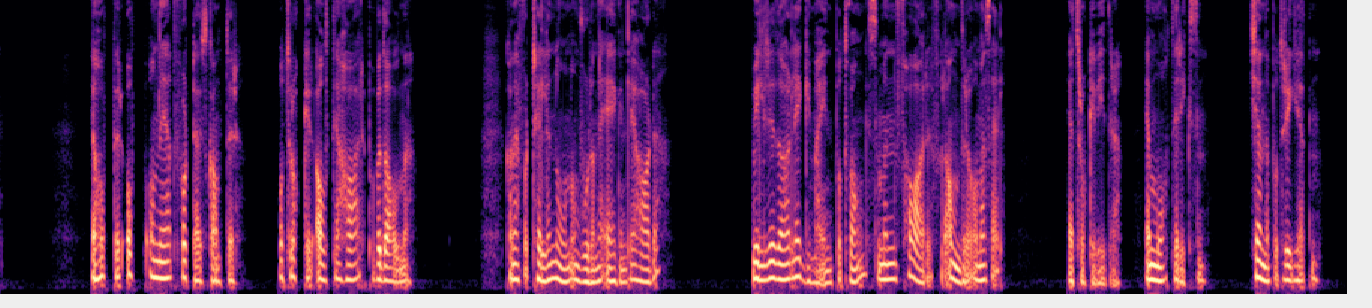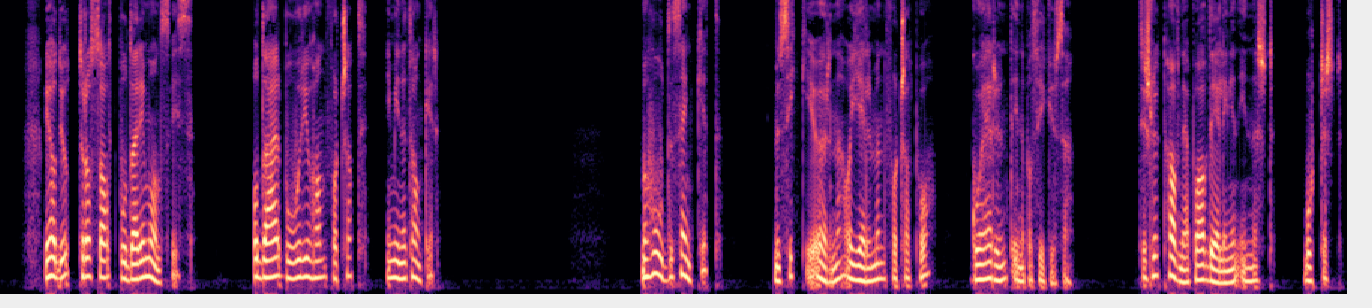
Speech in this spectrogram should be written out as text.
Jeg hopper opp og ned fortauskanter og tråkker alt jeg har på pedalene. Kan jeg fortelle noen om hvordan jeg egentlig har det? Vil de da legge meg inn på tvang som en fare for andre og meg selv? Jeg tråkker videre, jeg må til Riksen, kjenne på tryggheten. Vi hadde jo tross alt bodd der i månedsvis, og der bor Johan fortsatt, i mine tanker. Med hodet senket, musikk i ørene og hjelmen fortsatt på, går jeg rundt inne på sykehuset. Til slutt havner jeg på avdelingen innerst, borterst.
